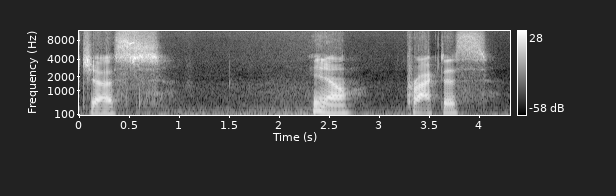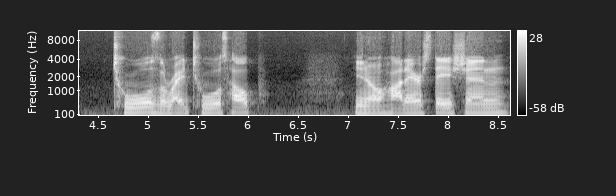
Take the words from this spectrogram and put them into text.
just, you know, practice. Tools, the right tools help. You know, hot air station,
